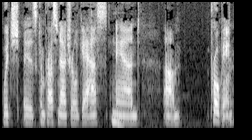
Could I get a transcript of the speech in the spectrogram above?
which is compressed natural gas Mm. and um, propane.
